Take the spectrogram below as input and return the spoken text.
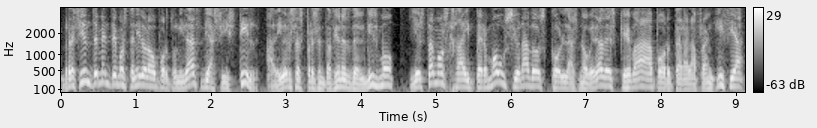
Recientemente hemos tenido la oportunidad de asistir a diversas presentaciones del mismo y estamos hypermotionados con las novedades que va a aportar a la franquicia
